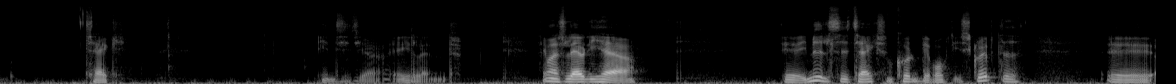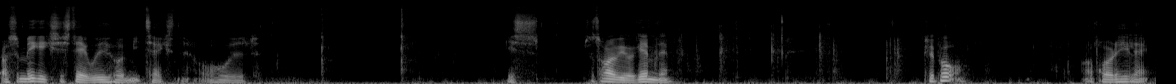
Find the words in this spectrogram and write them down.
tag integer et eller andet. Så kan man altså lave de her øh, imidlertidige tags, som kun bliver brugt i scriptet, øh, og som ikke eksisterer ude i HMI-tagsene overhovedet. Yes. Så tror jeg, vi er igennem det. Klik på og prøv det hele af.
